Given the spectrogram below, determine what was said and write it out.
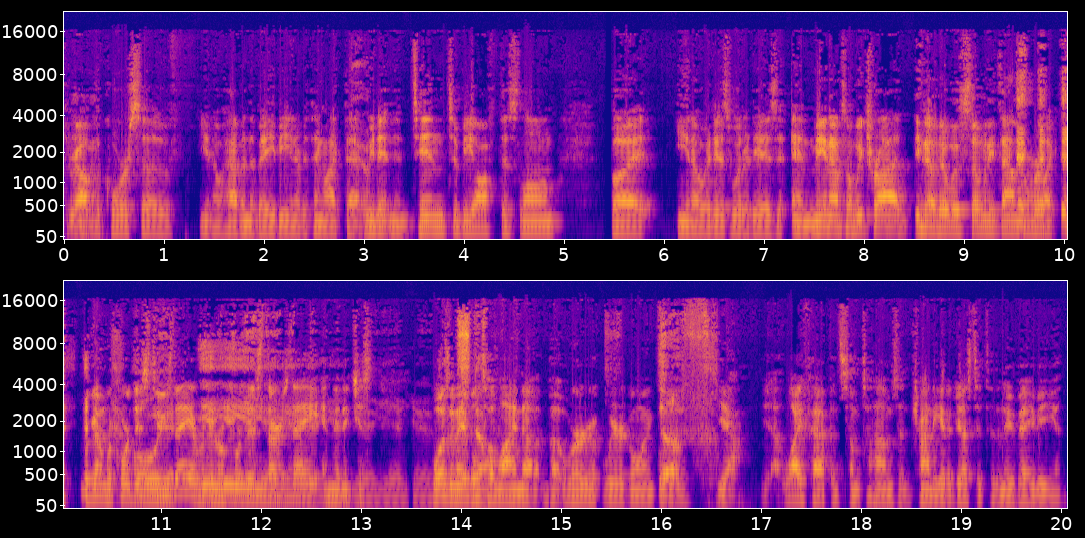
throughout mm-hmm. the course of you know having the baby and everything like that yeah. we didn't intend to be off this long but you know, it is what it is. And me and Antoine, we tried, you know, there was so many times where we're like, we're going to record this oh, Tuesday or we're yeah, going to record yeah, this yeah, Thursday. and then it just wasn't able to line up, but we're, we're going to, yeah, yeah. Life happens sometimes and trying to get adjusted to the new baby. And,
